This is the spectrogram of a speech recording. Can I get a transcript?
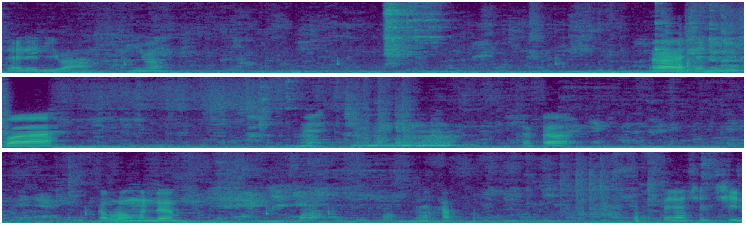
ใช้อะไรดีว่าอันนี้มั้ง ออใส่นี่ดีกว่านี่แล้วก็ตกลงเหมือนเดิมนะครับ เป็นอันเสร็จสิ้น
